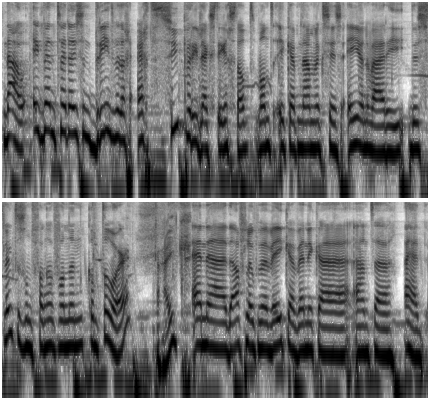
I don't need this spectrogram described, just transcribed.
Nou, ik ben 2023 echt super relaxed ingestapt. Want ik heb namelijk sinds 1 januari de sleutels ontvangen van een kantoor. Kijk. En eh, de afgelopen weken ben ik eh, aan het... nou ja, ik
